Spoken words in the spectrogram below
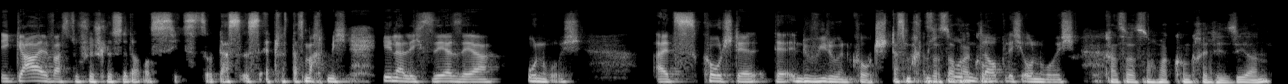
Egal, was du für Schlüsse daraus ziehst. So, das ist etwas, das macht mich innerlich sehr, sehr unruhig. Als Coach, der, der Individuen-Coach. Das macht Kannst mich unglaublich unruhig. Kannst du das nochmal konkretisieren?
